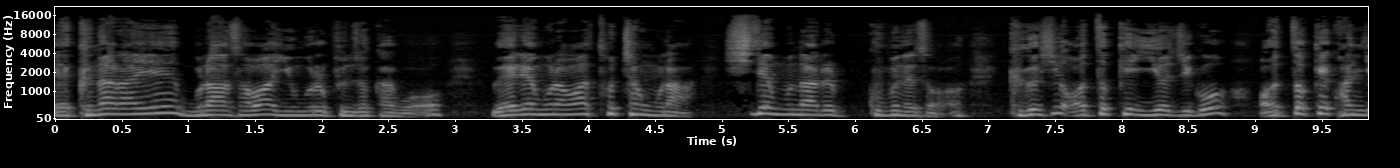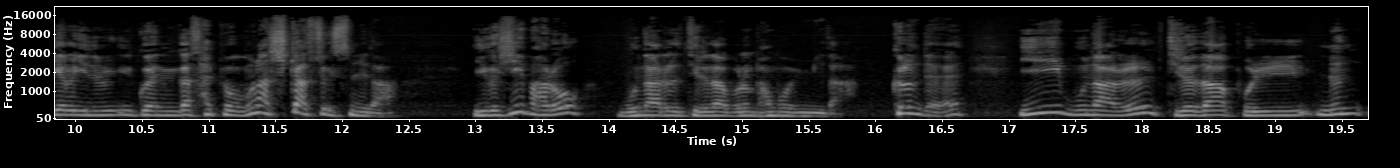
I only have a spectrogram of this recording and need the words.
예, 그 나라의 문화사와 유물을 분석하고 외래 문화와 토착 문화, 시대 문화를 구분해서 그것이 어떻게 이어지고 어떻게 관계를 이루고 있는가 살펴보면 쉽게 알 수 있습니다. 이것이 바로 문화를 들여다보는 방법입니다. 그런데 이 문화를 들여다보는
